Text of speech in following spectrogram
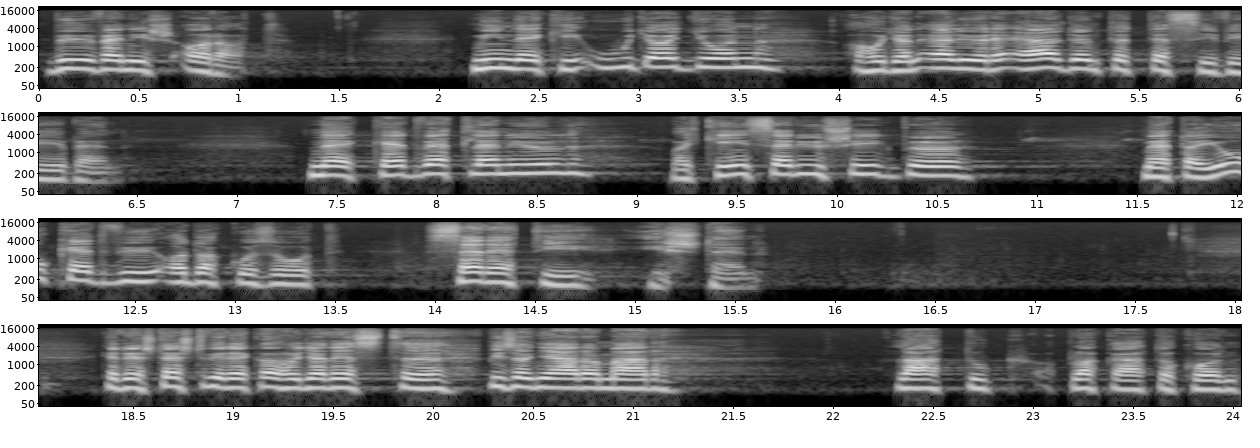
bőven is arat. Mindenki úgy adjon, ahogyan előre eldöntötte szívében. Ne kedvetlenül, vagy kényszerűségből, mert a jókedvű adakozót szereti Isten. Kedves testvérek, ahogyan ezt bizonyára már láttuk a plakátokon,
